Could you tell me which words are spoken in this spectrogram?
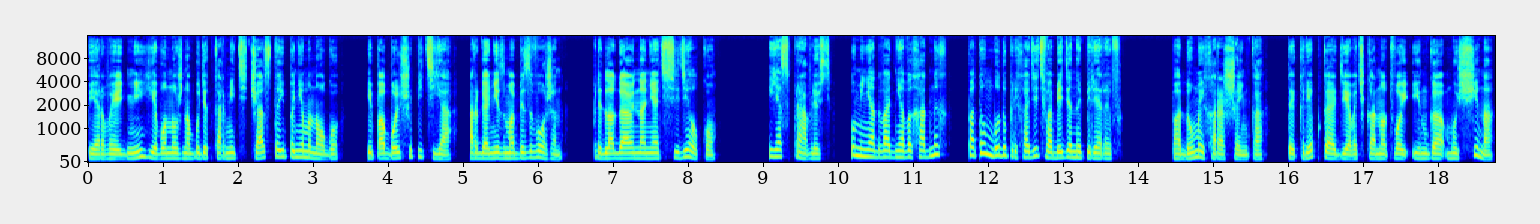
Первые дни его нужно будет кормить часто и понемногу, и побольше питья, организм обезвожен. Предлагаю нанять сиделку». «Я справлюсь. У меня два дня выходных, потом буду приходить в обеденный перерыв». «Подумай хорошенько. Ты крепкая девочка, но твой Инга — мужчина.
